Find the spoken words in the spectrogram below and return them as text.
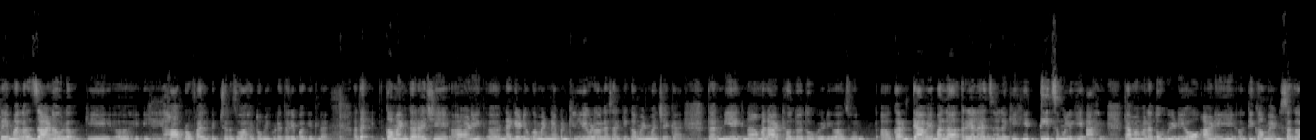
ते मला जाणवलं की हा प्रोफाईल पिक्चर जो आहे तो मी कुठेतरी बघितलाय. आता कमेंट करायची आणि नेगेटिव्ह कमेंट नाही पण खिल्ली उडवल्यासारखी कमेंट म्हणजे काय? तर मी एक ना मला आठवतोय तो व्हिडिओ अजून. कारण त्यावेळी मला रिअलाईज झालं की ही तीच मुलगी आहे. त्यामुळे मला तो व्हिडिओ आणि ती कमेंट सगळं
